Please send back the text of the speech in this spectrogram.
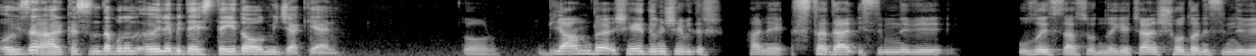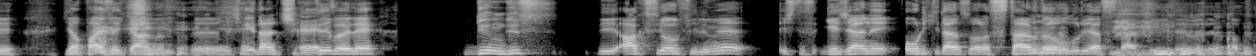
o yüzden Yani. arkasında bunun öyle bir desteği de olmayacak yani. Doğru. Bir anda şeye dönüşebilir. Hani Stadel isimli bir uzay istasyonunda geçen Shodan isimli bir yapay zekanın e, şeyden çıktığı Evet. böyle dümdüz bir aksiyon filmi. İşte gece hani 12'den sonra Star'da olur ya Star TV'de böyle abuk.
